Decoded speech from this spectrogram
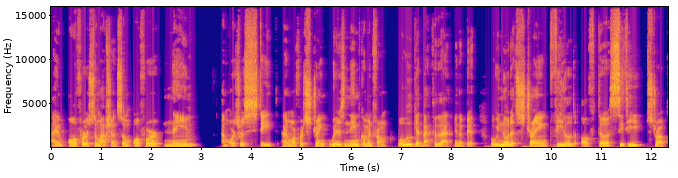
I am offered some options. So I'm offered name I'm also state, and I'm also string. Where is name coming from? Well, we'll get back to that in a bit. But we know that string field of the city struct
